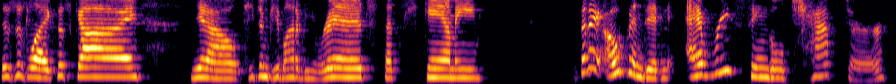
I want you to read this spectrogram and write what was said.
This is like this guy, you know, teaching people how to be rich. That's scammy. But then I opened it, and every single chapter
